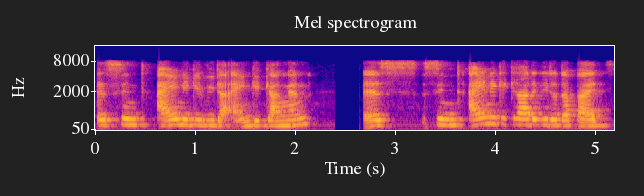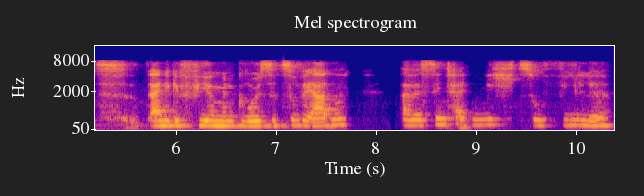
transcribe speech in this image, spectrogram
es sind einige wieder eingegangen. Es sind einige gerade wieder dabei, einige Firmen größer zu werden. Aber es sind halt nicht so viele.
